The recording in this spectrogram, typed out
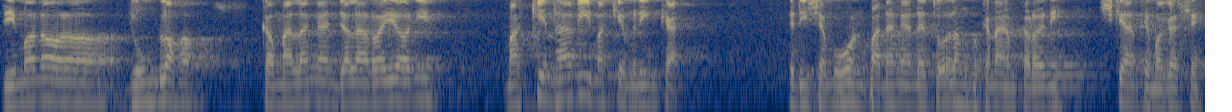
Di mana jumlah kemalangan jalan raya ni makin hari makin meningkat. Jadi saya mohon pandangan Datuk lah berkenaan perkara ini. Sekian, terima kasih.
